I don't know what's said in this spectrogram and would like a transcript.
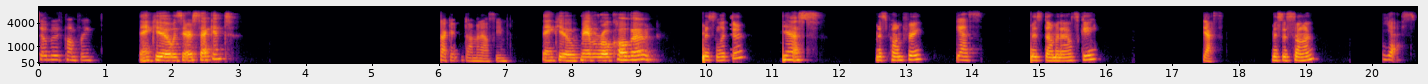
So moved, Pumphrey. Thank you. Is there a second? Second, Dominowski. Thank you. May I have a roll call vote? Ms. Lichter, Yes. Ms. Pumphrey, Yes. Ms. Dominowski, Yes. Ms. Hassan, Yes.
